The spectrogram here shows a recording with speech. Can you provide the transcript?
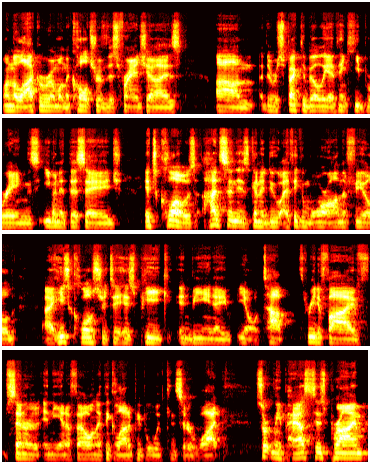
on the locker room, on the culture of this franchise, um, the respectability I think he brings, even at this age, it's close. Hudson is going to do, I think, more on the field uh, he's closer to his peak in being a you know top three to five center in the NFL, and I think a lot of people would consider Watt certainly past his prime.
